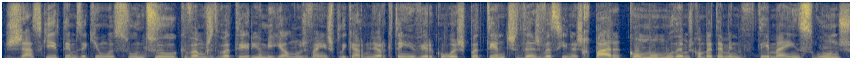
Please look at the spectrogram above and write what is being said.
Já a seguir temos aqui um assunto que vamos debater e o Miguel nos vem explicar melhor que tem a ver com as patentes das vacinas. Repare como mudamos completamente de tema em segundos,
